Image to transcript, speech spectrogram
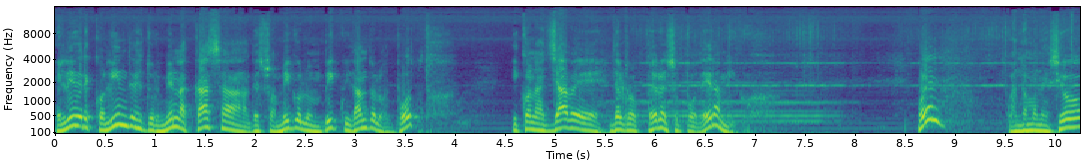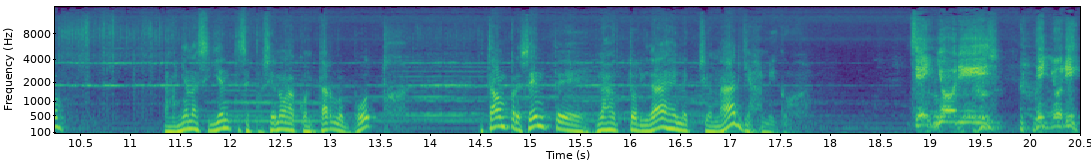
El líder Colindres durmió en la casa de su amigo Lumbí cuidando los votos y con las llaves del ropero en su poder, amigo. Bueno, cuando amaneció, la mañana siguiente se pusieron a contar los votos. Estaban presentes las autoridades eleccionarias, amigo. Señores, señores,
